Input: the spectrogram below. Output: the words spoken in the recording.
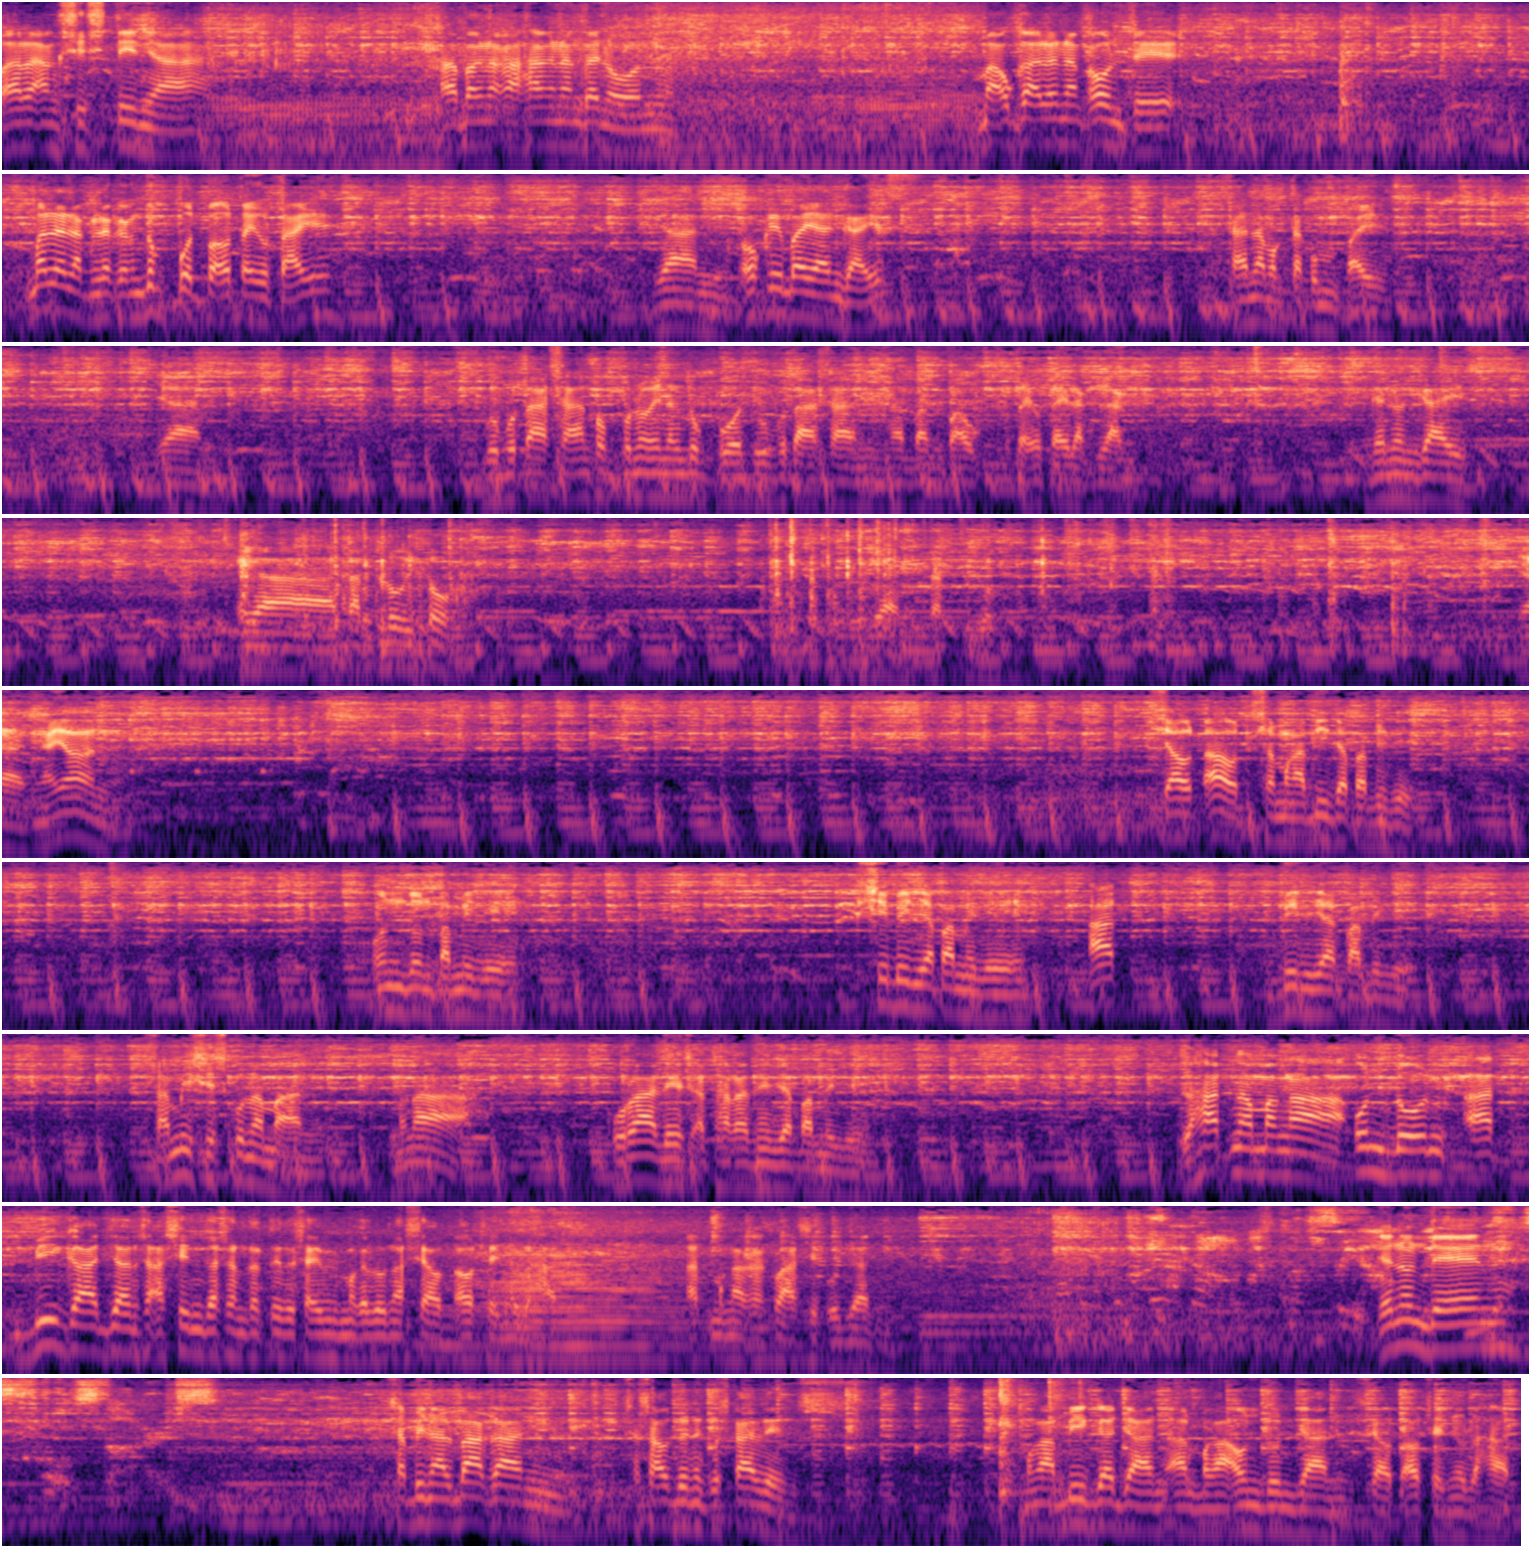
Para ang siste niya, habang nakahang ng ganon, maugalan ng kaunti, malalaglag ang dugpod pa utay-utay. Yan. Okay ba yan, guys? Sana magtagumpay. Yan. Bubutasan, pupunuin ng dugpod, bubutasan habang pa utay-utay laglag. Ganun, guys. Kaya tatlo ito. Yan, tatlo. Yan, ngayon. Shout out sa mga Biga family. Undon family. Sibilya family at Bilyar family. Sa misis ko naman, mga Corrales at Haranilla family. Lahat ng mga undon at biga dyan sa Asinda Santa Teresa Ibig Magaluna, shout out sa inyo lahat. At mga kaklase ko dyan. Ganon din sa Binalbagan sa Southern Negros College. Mga biga dyan at mga undon dyan, shout out sa inyo lahat.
